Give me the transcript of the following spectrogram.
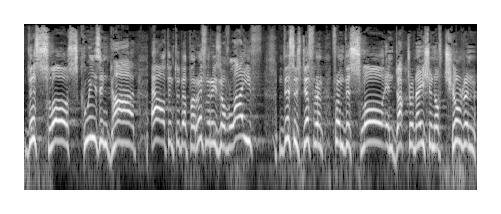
This slow squeezing God out into the peripheries of life this is different from the slow indoctrination of children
